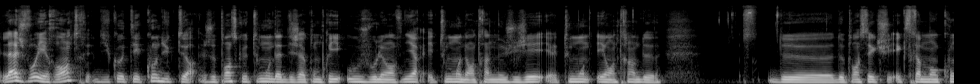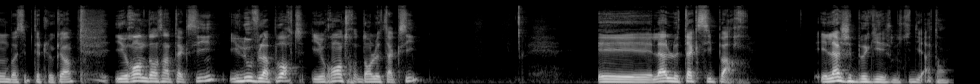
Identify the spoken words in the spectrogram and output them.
Là, je vois, il rentre du côté conducteur. Je pense que tout le monde a déjà compris où je voulais en venir et tout le monde est en train de me juger et tout le monde est en train de, de, penser que je suis extrêmement con. Bah, c'est peut-être le cas. Il rentre dans un taxi, il ouvre la porte, il rentre dans le taxi. Et là, le taxi part. Et là, j'ai bugué. Je me suis dit, attends.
